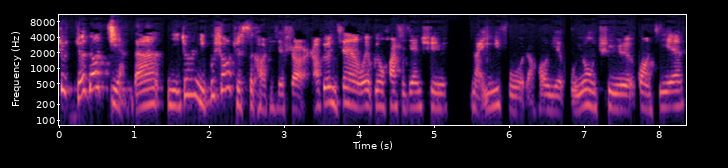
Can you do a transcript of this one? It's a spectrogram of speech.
就觉得比较简单，你就是你不需要去思考这些事儿，然后比如你现在我也不用花时间去买衣服，然后也不用去逛街，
